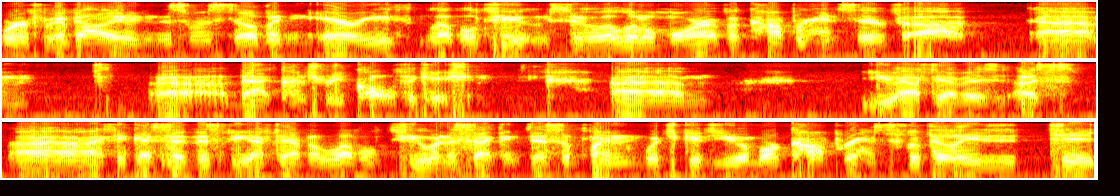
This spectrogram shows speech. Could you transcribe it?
we're evaluating this one still, but an AIARE level two, so a little more of a comprehensive uh, um, uh, backcountry qualification. Um, you have to have a, a uh, I think I said this, but you have to have a level two in a second discipline, which gives you a more comprehensive ability to,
